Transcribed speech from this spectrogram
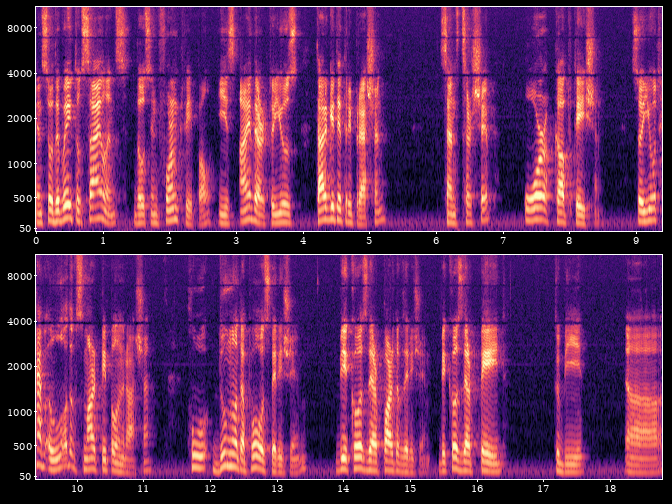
And so the way to silence those informed people is either to use targeted repression, censorship, or cooptation. So you would have a lot of smart people in Russia who do not oppose the regime, because they're part of the regime, because they're paid to be uh,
